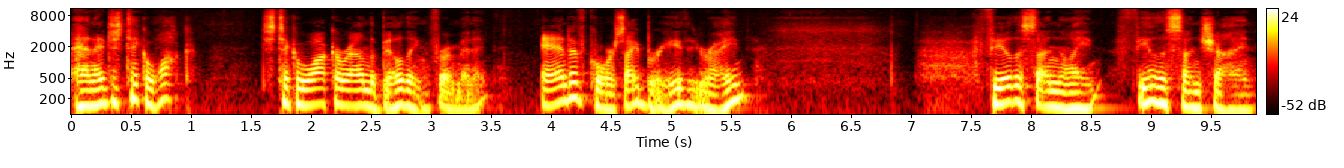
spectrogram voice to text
and I just take a walk. Just take a walk around the building for a minute. And of course, I breathe, right? Feel the sunlight, feel the sunshine,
